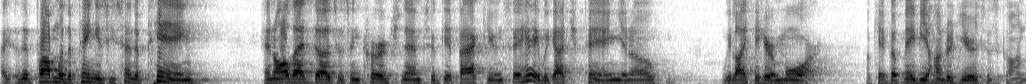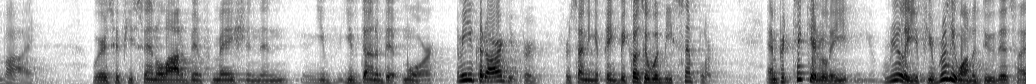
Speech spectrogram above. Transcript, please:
I, the problem with the ping is you send a ping, and all that does is encourage them to get back to you and say, hey, we got your ping, you know, we'd like to hear more. Okay, but maybe 100 years has gone by. Whereas if you send a lot of information, then you've, you've done a bit more. I mean, you could argue for, for sending a ping because it would be simpler. And particularly, really, if you really want to do this, I,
